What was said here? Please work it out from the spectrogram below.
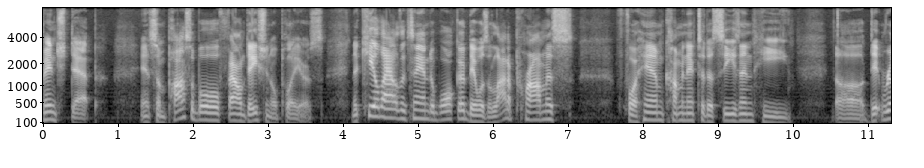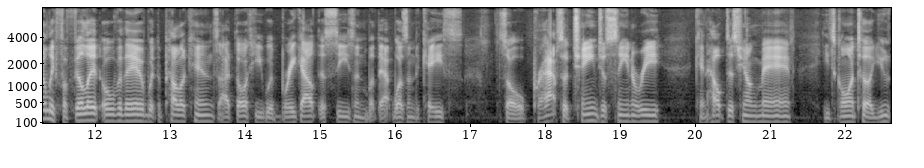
bench depth and some possible foundational players. Nickeil Alexander Walker, there was a lot of promise for him coming into the season. He uh, didn't really fulfill it over there with the Pelicans. I thought he would break out this season, but that wasn't the case. So perhaps a change of scenery can help this young man. He's going to a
